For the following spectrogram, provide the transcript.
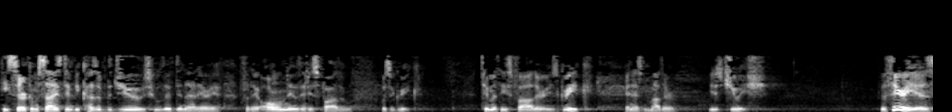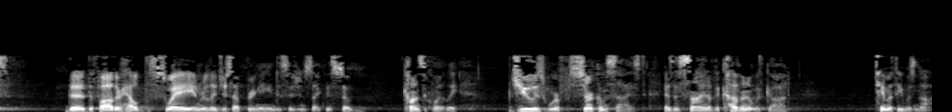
He circumcised him because of the Jews who lived in that area, for they all knew that his father was a Greek. Timothy's father is Greek, and his mother is Jewish. The theory is the, the father held the sway in religious upbringing and decisions like this, so Consequently, Jews were circumcised as a sign of the covenant with God. Timothy was not.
